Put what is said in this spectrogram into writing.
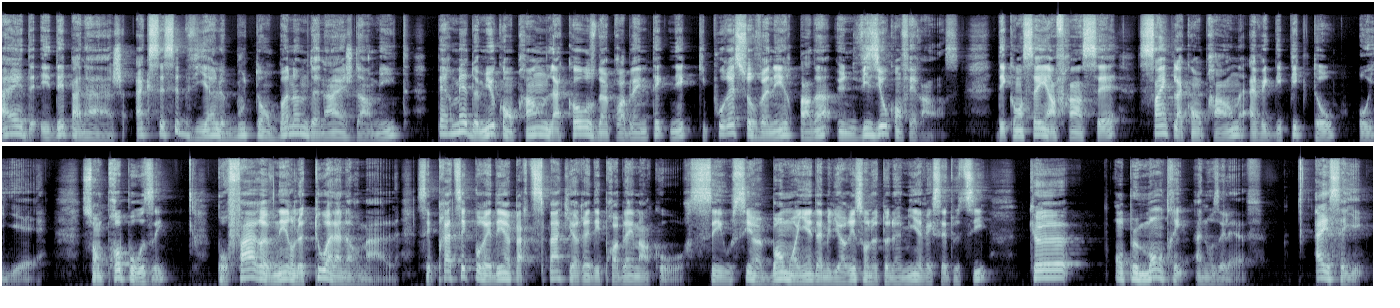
Aide et dépannage, accessible via le bouton Bonhomme de neige dans Meet, permet de mieux comprendre la cause d'un problème technique qui pourrait survenir pendant une visioconférence. Des conseils en français, simples à comprendre avec des pictos, oh yeah, sont proposés pour faire revenir le tout à la normale. C'est pratique pour aider un participant qui aurait des problèmes en cours. C'est aussi un bon moyen d'améliorer son autonomie avec cet outil que on peut montrer à nos élèves. À essayer.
